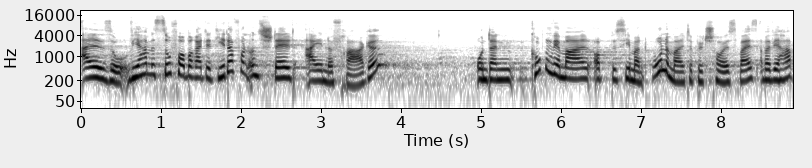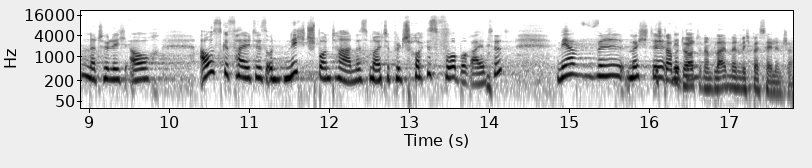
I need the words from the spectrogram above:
Also, wir haben es so vorbereitet, jeder von uns stellt eine Frage. Und dann gucken wir mal, ob es jemand ohne Multiple Choice weiß. Aber wir haben natürlich auch ausgefeiltes und nicht spontanes Multiple Choice vorbereitet. Wer will, möchte. Ich glaube, dort, dann bleiben wir nämlich bei Salinger.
